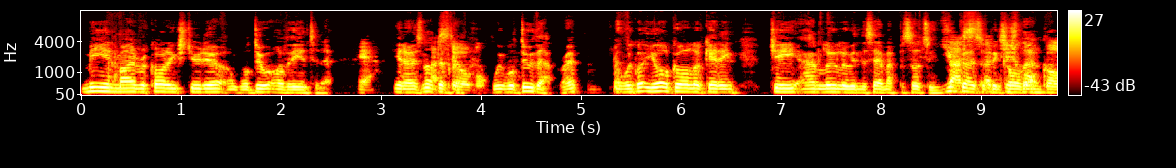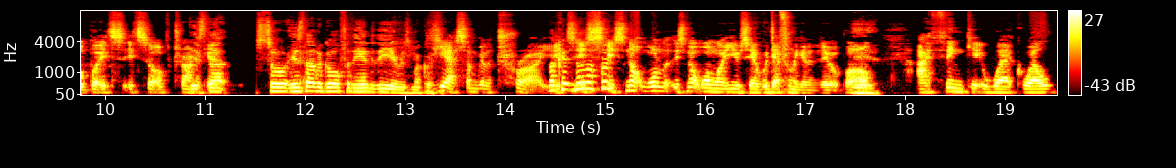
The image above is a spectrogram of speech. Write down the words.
me in my recording studio, and we'll do it over the internet. Yeah. You know, it's not That's difficult. doable. We will do that, right? And we've got your goal of getting G and Lulu in the same episode. So you That's guys have uh, been just called one out. goal, but it's it's sort of trying Is to get. that so? Is that a goal for the end of the year? Is my question. Yes, I'm going to try. Okay, it's, no, that's it's, fine. it's not one. It's not one like you say. We're definitely going to do it, but Yeah. I'll- think it'll work well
